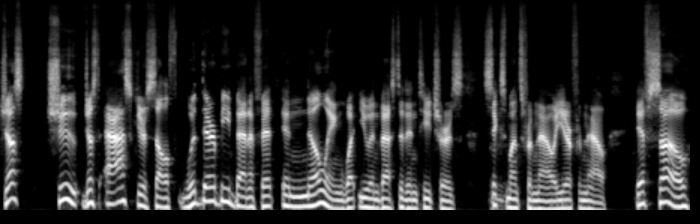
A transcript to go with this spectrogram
Just shoot just ask yourself would there be benefit in knowing what you invested in teachers 6 mm-hmm. months from now a year from now? If so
